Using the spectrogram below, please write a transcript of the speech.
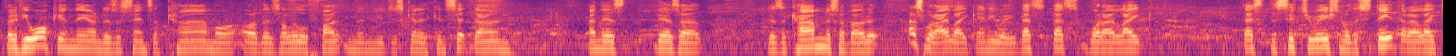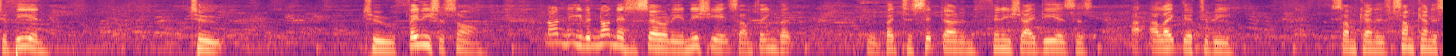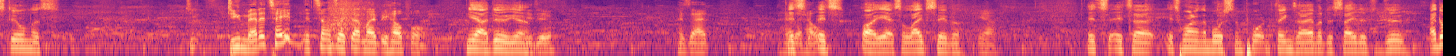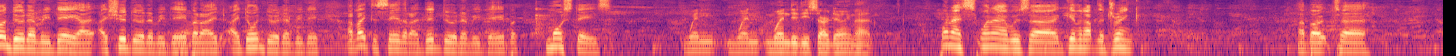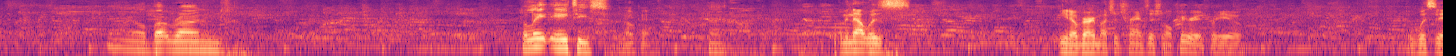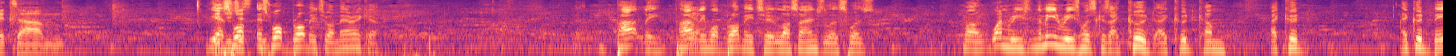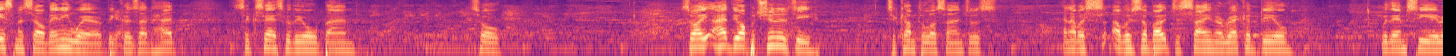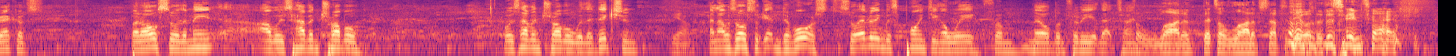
But if you walk in there and there's a sense of calm, or, or there's a little fountain, and you just kind of can sit down, and there's there's a there's a calmness about it. That's what I like anyway. That's that's what I like. That's the situation or the state that I like to be in. To to finish a song, not even not necessarily initiate something, but but to sit down and finish ideas is. I, I like there to be some kind of some kind of stillness. Do, you meditate? It sounds like that might be helpful. Yeah, I do. Yeah, You do. Has that has it's that helped? it's well, yeah, it's a lifesaver. yeah. It's it's a it's one of the most important things I ever decided to do. I don't do it every day. I, I should do it every day, Yeah. but I, I don't do it every day. I'd like to say that I did do it every day, but most days. When when when did you start doing that? When I when I was uh, giving up the drink, about uh, you know about around the late eighties. Okay. I mean, that was, you know, very much a transitional period for you. Was it? Um, Yeah, it's what, just- it's what brought me to America. Partly, partly Yeah. what brought me to Los Angeles was, well, one reason. The main reason was because I could, I could come, I could, I could base myself anywhere because I'd had success with the old band. So, so I, I had the opportunity to come to Los Angeles, and I was I was about to sign a record deal with MCA Records but also the main I was having trouble I was having trouble with addiction yeah. and I was also getting divorced so everything was pointing away from Melbourne for me at that That's a time lot of that's a lot of stuff to deal with at the same time.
